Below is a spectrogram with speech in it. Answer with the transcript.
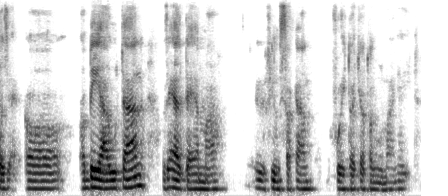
az, a, a BA után az LTMA filmszakán folytatja a tanulmányait.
